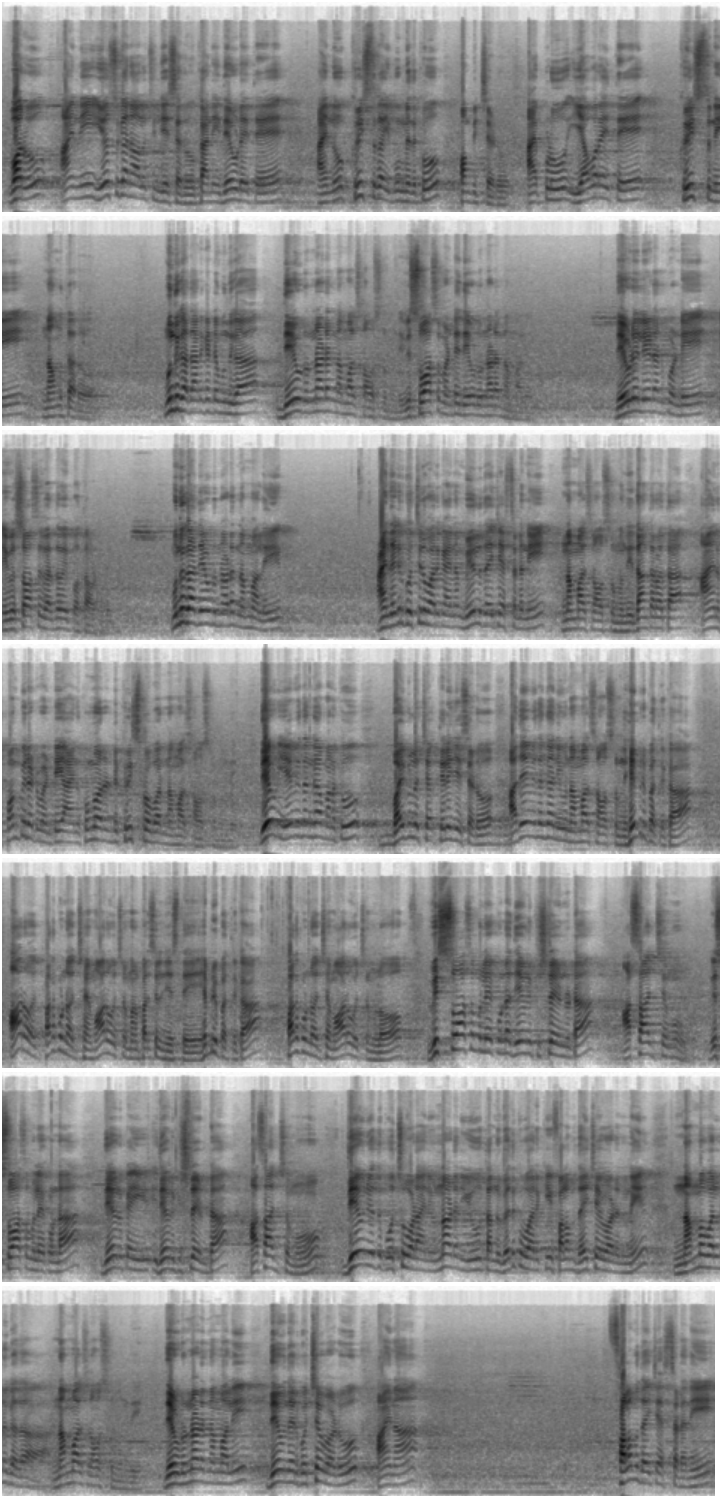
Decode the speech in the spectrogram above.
వారు ఆయన్ని యేసుగానే ఆలోచన చేశారు. కానీ దేవుడైతే ఆయన్ను క్రీస్తుగా ఈ భూమి మీదకు పంపించాడు. అప్పుడు ఎవరైతే క్రీస్తుని నమ్ముతారో ముందుగా దానికంటే ముందుగా దేవుడు ఉన్నాడని నమ్మాల్సిన అవసరం ఉంది. విశ్వాసం అంటే దేవుడు ఉన్నాడని నమ్మాలి. దేవుడే లేడనుకోండి నీ విశ్వాసం వ్యర్థమైపోతూ ఉంటుంది. ముందుగా దేవుడు ఉన్నాడని నమ్మాలి. ఆయన దగ్గరికి వచ్చిన వారికి ఆయన మేలు దయచేస్తాడని నమ్మాల్సిన అవసరం ఉంది. దాని తర్వాత ఆయన పంపినటువంటి ఆయన కుమారుడు క్రీస్తు ప్రభువారిని నమ్మాల్సిన అవసరం ఉంది. దేవుడు ఏ విధంగా మనకు బైబిల్లో తెలియజేశాడో అదే విధంగా నీవు నమ్మాల్సిన అవసరం ఉంది. హెబ్రి పత్రిక ఆరో పదకొండో అధ్యాయం ఆరో వచ్చిన మనం పరిశీలన చేస్తే హెబ్రి పత్రిక పదకొండో అధ్యాయం ఆరో వచనంలో విశ్వాసము లేకుండా దేవునికి ఇష్టం ఉండుట అసాధ్యము. విశ్వాసము లేకుండా దేవునికి దేవునికి ఇష్టం అసాధ్యము. దేవుని ఎదుకు వచ్చేవాడు ఆయన ఉన్నాడని తను వెతుకు వారికి ఫలం దయచేవాడని నమ్మవలను కదా. నమ్మాల్సిన అవసరం ఉంది. దేవుడు ఉన్నాడని నమ్మాలి. దేవుని దగ్గరికి వచ్చేవాడు ఆయన ఫలము దయచేస్తాడని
